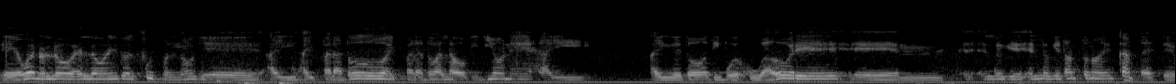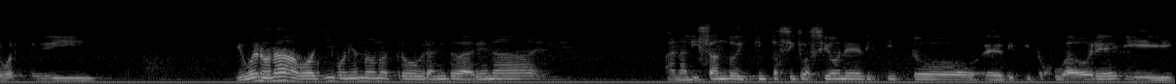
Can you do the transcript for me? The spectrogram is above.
eh, bueno, es lo, es lo bonito del fútbol, ¿no? Que hay, hay para todo, hay para todas las opiniones, hay, hay de todo tipo de jugadores, eh, es, lo que, es lo que tanto nos encanta este deporte. Y, y bueno, nada, pues aquí poniendo nuestro granito de arena, analizando distintas situaciones, distintos, eh, distintos jugadores y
